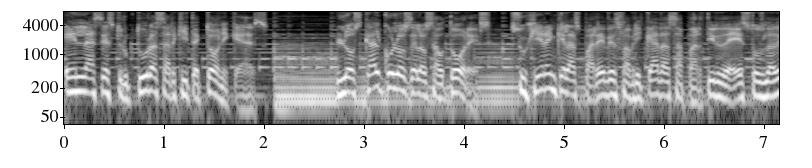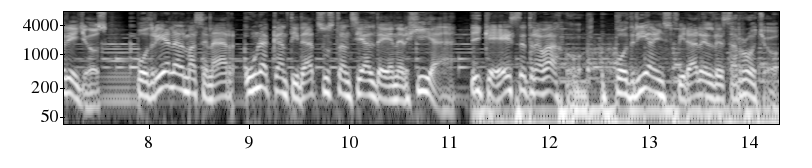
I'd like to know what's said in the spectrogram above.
en las estructuras arquitectónicas. Los cálculos de los autores sugieren que las paredes fabricadas a partir de estos ladrillos podrían almacenar una cantidad sustancial de energía y que este trabajo podría inspirar el desarrollo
